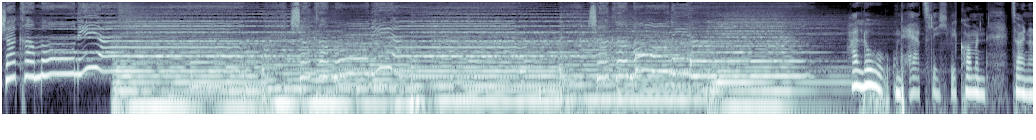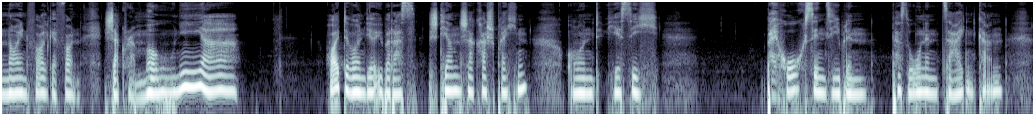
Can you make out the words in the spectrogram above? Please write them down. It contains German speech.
Chakramonia. Chakramonia. Chakramonia. Hallo und herzlich willkommen zu einer neuen Folge von Chakramonia. Heute wollen wir über das Stirnchakra sprechen und wie es sich bei hochsensiblen Personen zeigen kann.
